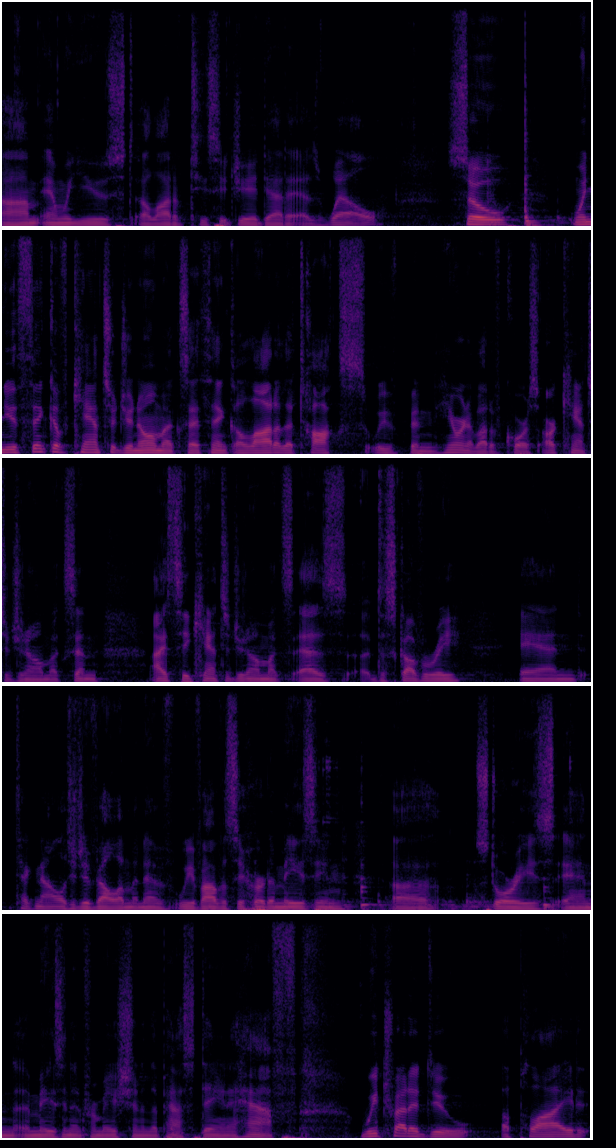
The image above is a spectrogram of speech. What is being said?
um, and we used a lot of TCGA data as well. So when you think of cancer genomics, I think a lot of the talks we've been hearing about, of course, are cancer genomics, and I see cancer genomics as discovery and technology development. Have, we've obviously heard amazing uh, stories and amazing information in the past day and a half. We try to do applied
